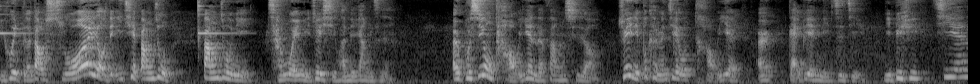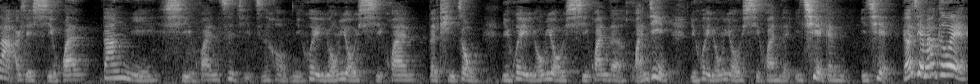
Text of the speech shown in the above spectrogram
你会得到所有的一切帮助，帮助你成为你最喜欢的样子，而不是用讨厌的方式哦。所以你不可能借由讨厌而改变你自己。你必须接纳，而且喜欢。当你喜欢自己之后，你会拥有喜欢的体重，你会拥有喜欢的环境，你会拥有喜欢的一切跟一切。了解吗，各位？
